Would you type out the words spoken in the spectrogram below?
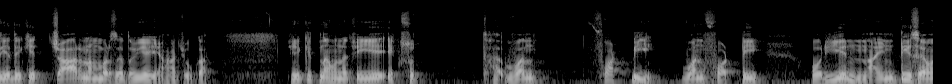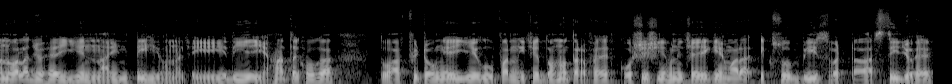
ये देखिए चार नंबर से तो ये यहाँ चुका। तो ये कितना होना चाहिए? एक सौ वन, फोर्टी वन फोर्टी और ये 97 वाला जो है, ये 90 ही होना चाहिए। यदि ये यहाँ तक होगा तो आप फिट होंगे। ये ऊपर नीचे दोनों तरफ़ है। कोशिश ये होनी चाहिए कि हमारा 120 बट्टा अस्सी जो है,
